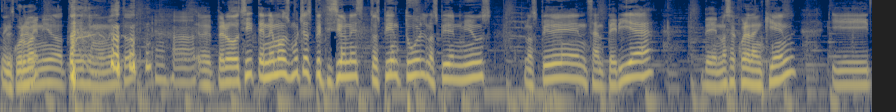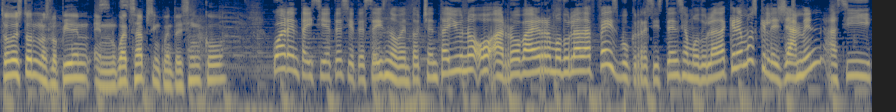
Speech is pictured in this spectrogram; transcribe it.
desprevenido todo ese momento. Ajá. Eh, pero sí, tenemos muchas peticiones. Nos piden Tool, nos piden Muse, nos piden Santería, de no se acuerdan quién. Y todo esto nos lo piden en WhatsApp 55 47 76 90 81 o arroba R modulada, Facebook Resistencia Modulada. Queremos que les llamen así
